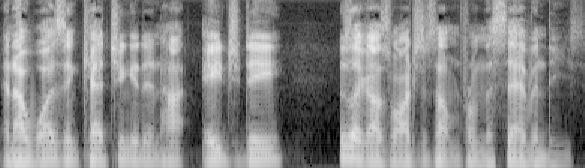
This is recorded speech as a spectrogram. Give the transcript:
and I wasn't catching it in high, HD. It was like I was watching something from the 70s.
